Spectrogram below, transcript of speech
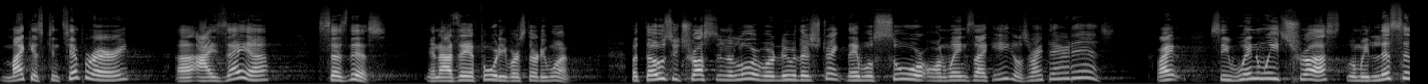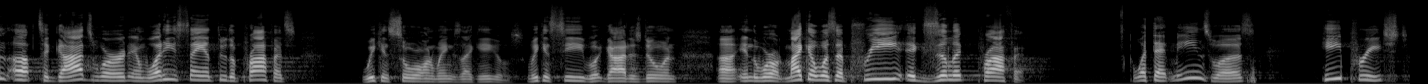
Micah's contemporary, uh, Isaiah, says this in Isaiah 40, verse 31. But those who trust in the Lord will renew their strength. They will soar on wings like eagles. Right there it is. Right? See, when we trust, when we listen up to God's word and what he's saying through the prophets, we can soar on wings like eagles. We can see what God is doing uh, in the world. Micah was a pre exilic prophet. What that means was he preached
